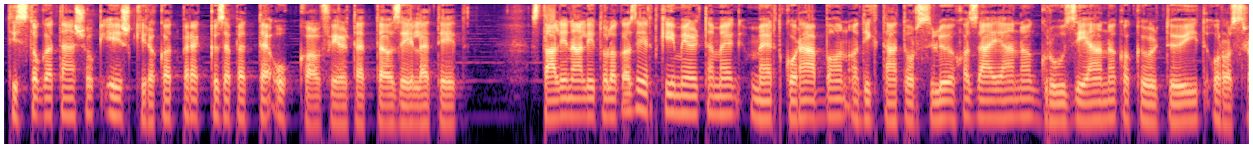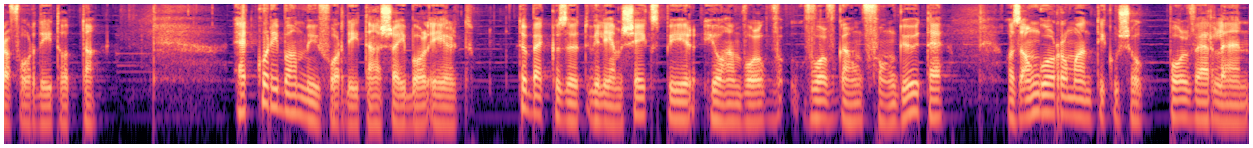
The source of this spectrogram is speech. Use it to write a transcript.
tisztogatások és kirakatperek közepette okkal féltette az életét. Stalin állítólag azért kímélte meg, mert korábban a diktátor szülőhazájának, Grúziának a költőit oroszra fordította. Ekkoriban műfordításaiból élt. Többek között William Shakespeare, Johann Wolfgang von Goethe, az angol romantikusok Paul Verlaine,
